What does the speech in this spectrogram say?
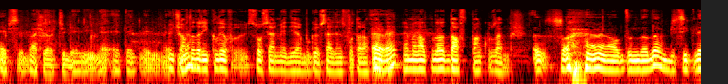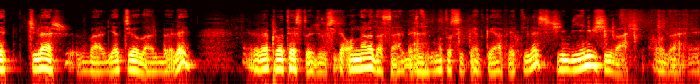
Hepsi başörtüleriyle, etekleriyle. Üç haftadır yıkılıyor sosyal medya bu gösterdiğiniz fotoğraflarda. Evet. Hemen altında da Daft Punk uzanmış. So- hemen altında da bisikletçiler var yatıyorlar böyle ve protestocu bisiklet onlara da serbest motosiklet kıyafetiyle şimdi yeni bir şey var o da e,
